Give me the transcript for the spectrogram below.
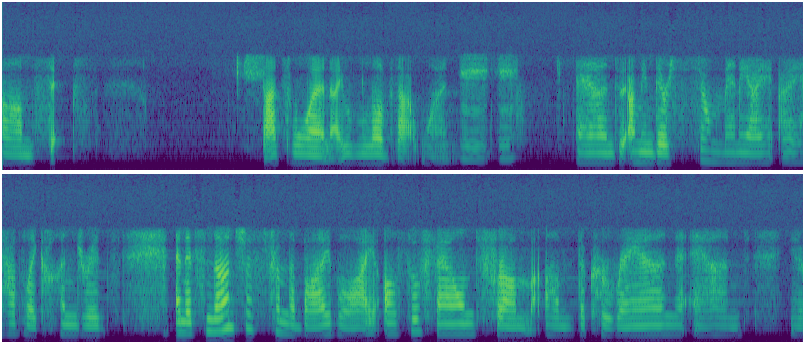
um, 6. That's one. I love that one. Mm-hmm. And I mean, there's so many. I, I have like hundreds. And it's not just from the Bible. I also found from um, the Quran and, you know,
